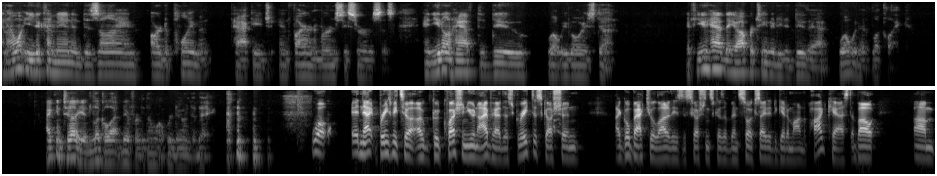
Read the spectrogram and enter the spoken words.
and I want you to come in and design our deployment package and fire and emergency services. And you don't have to do what we've always done. If you had the opportunity to do that, what would it look like? I can tell you it'd look a lot different than what we're doing today. well, and that brings me to a good question. You and I have had this great discussion. I go back to a lot of these discussions because I've been so excited to get them on the podcast about um,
